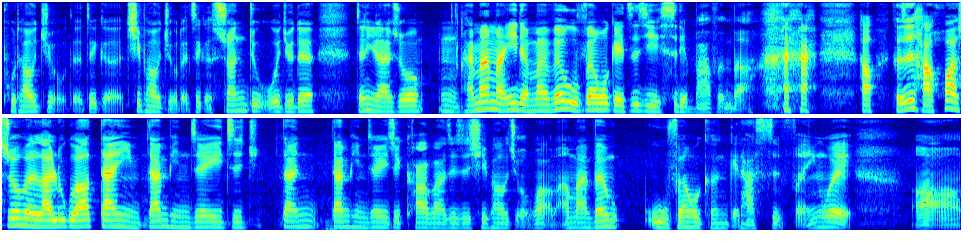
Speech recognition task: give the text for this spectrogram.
葡萄酒的这个气泡酒的这个酸度，我觉得整体来说，嗯，还蛮满意的，满分五分，我给自己四点八分吧，哈哈，好，可是好话说回来，如果要单饮单凭这一支。单单凭这一支 Cava 这支气泡酒的话，啊，满分五分，我可能给它四分，因为，啊、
